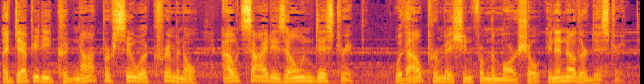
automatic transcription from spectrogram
a deputy could not pursue a criminal outside his own district without permission from the marshal in another district.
